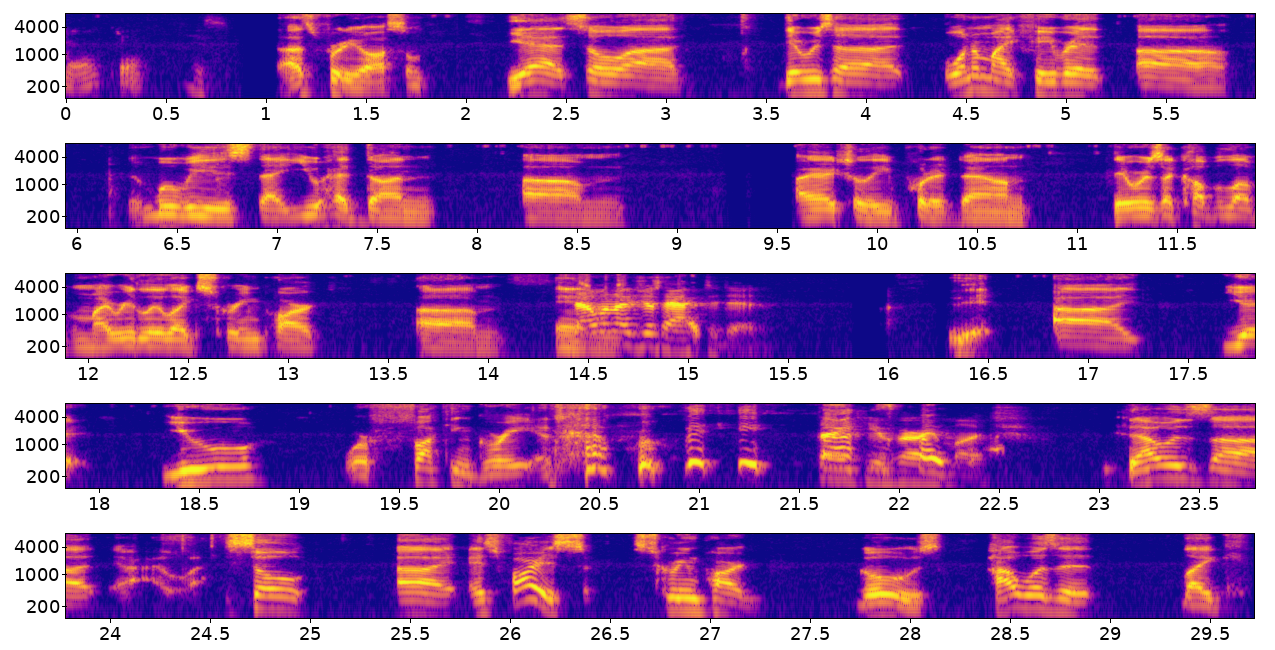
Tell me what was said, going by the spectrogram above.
Okay. That's pretty awesome. Yeah, so uh, there was a one of my favorite uh, movies that you had done. Um, I actually put it down. There was a couple of them. I really like Scream Park. Um, and that one I just acted in. Uh, you you were fucking great in that movie. Thank you very much. That was uh, so. Uh, as far as Scream Park goes, how was it like?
